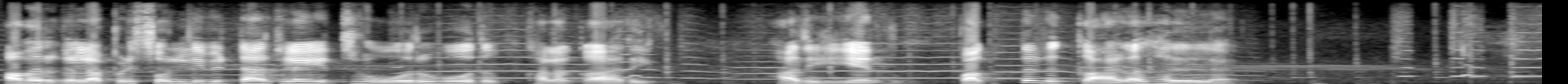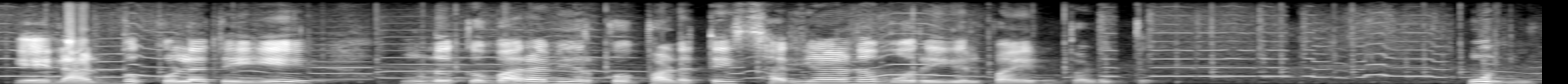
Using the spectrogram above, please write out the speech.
அவர்கள் அப்படி சொல்லிவிட்டார்களே என்று ஒருபோதும் கலக்காதே அது என் பக்தனுக்கு அழகல்ல. என் அன்பு குழந்தையே உனக்கு வரவிருக்கும் பணத்தை சரியான முறையில் பயன்படுத்து. உன்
